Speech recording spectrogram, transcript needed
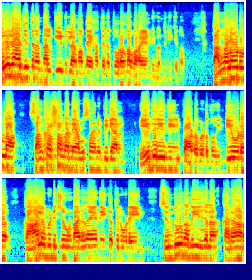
ഒരു രാജ്യത്തിന് നൽകിയിട്ടില്ലെന്ന് അദ്ദേഹത്തിന് തുറന്നു പറയേണ്ടി വന്നിരിക്കുന്നു. തങ്ങളോടുള്ള സംഘർഷം തന്നെ അവസാനിപ്പിക്കാൻ ഏത് രീതിയിൽ പാടുപെടുന്നു? ഇന്ത്യയോട് കാലു പിടിച്ചുകൊണ്ട് അനുനയ നീക്കത്തിലൂടെയും സിന്ധു നദീജല കരാർ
